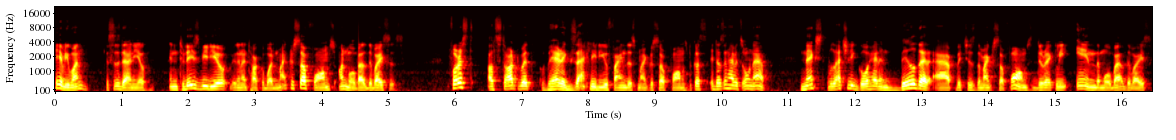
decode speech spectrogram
Hey everyone, this is Daniel. In today's video, we're going to talk about Microsoft Forms on mobile devices. First, I'll start with where exactly do you find this Microsoft Forms because it doesn't have its own app. Next, we'll actually go ahead and build that app, which is the Microsoft Forms, directly in the mobile device.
